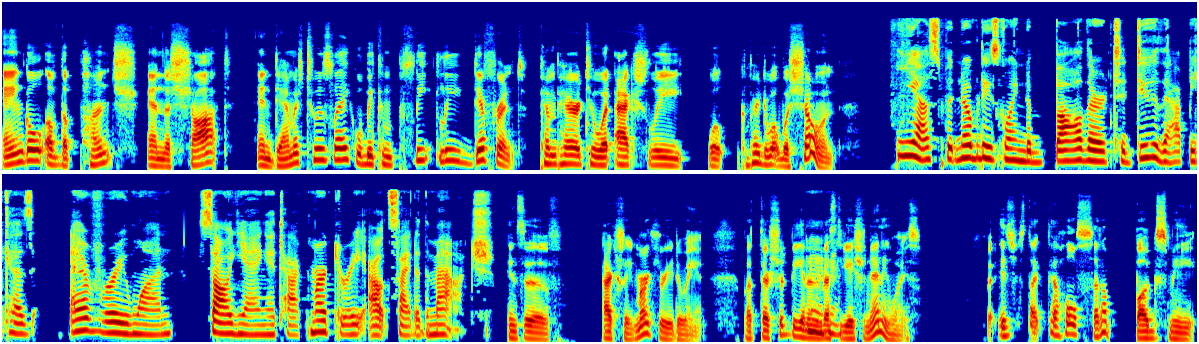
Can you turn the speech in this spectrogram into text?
angle of the punch and the shot and damage to his leg will be completely different compared to what actually well compared to what was shown. Yes, but nobody's going to bother to do that because everyone saw Yang attack Mercury outside of the match. instead of actually Mercury doing it. But there should be an Mhm. investigation anyways. But it's just like the whole setup bugs me.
